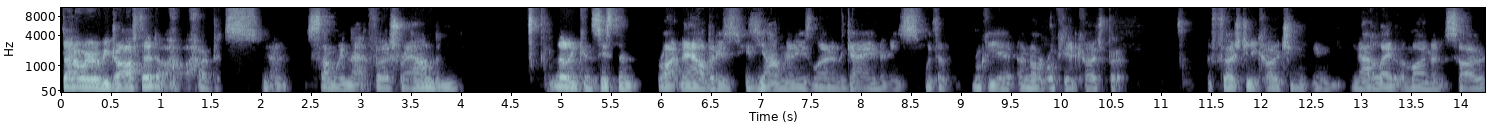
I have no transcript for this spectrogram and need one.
Don't know where he'll be drafted. I hope it's you know somewhere in that first round, and a little inconsistent right now. But he's he's young and he's learning the game, and he's with a rookie, uh, not a rookie head coach, but a first year coach in, in Adelaide at the moment. So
